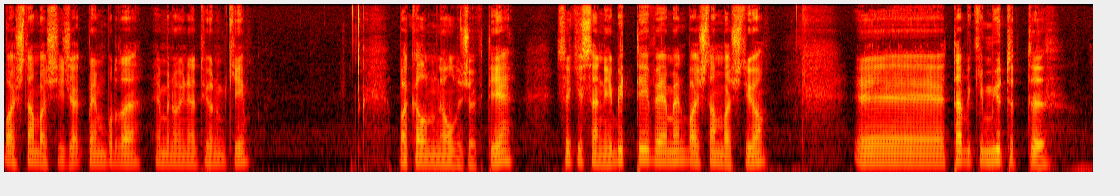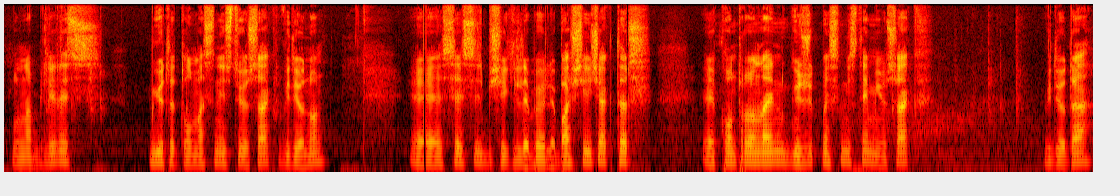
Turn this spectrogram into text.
baştan başlayacak. Ben burada hemen oynatıyorum ki bakalım ne olacak diye. 8 saniye bitti ve hemen baştan başlıyor. Ee, tabii ki muted'ı bulunabiliriz. Muted olmasını istiyorsak videonun e, sessiz bir şekilde böyle başlayacaktır. E, kontrollerin gözükmesini istemiyorsak videoda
